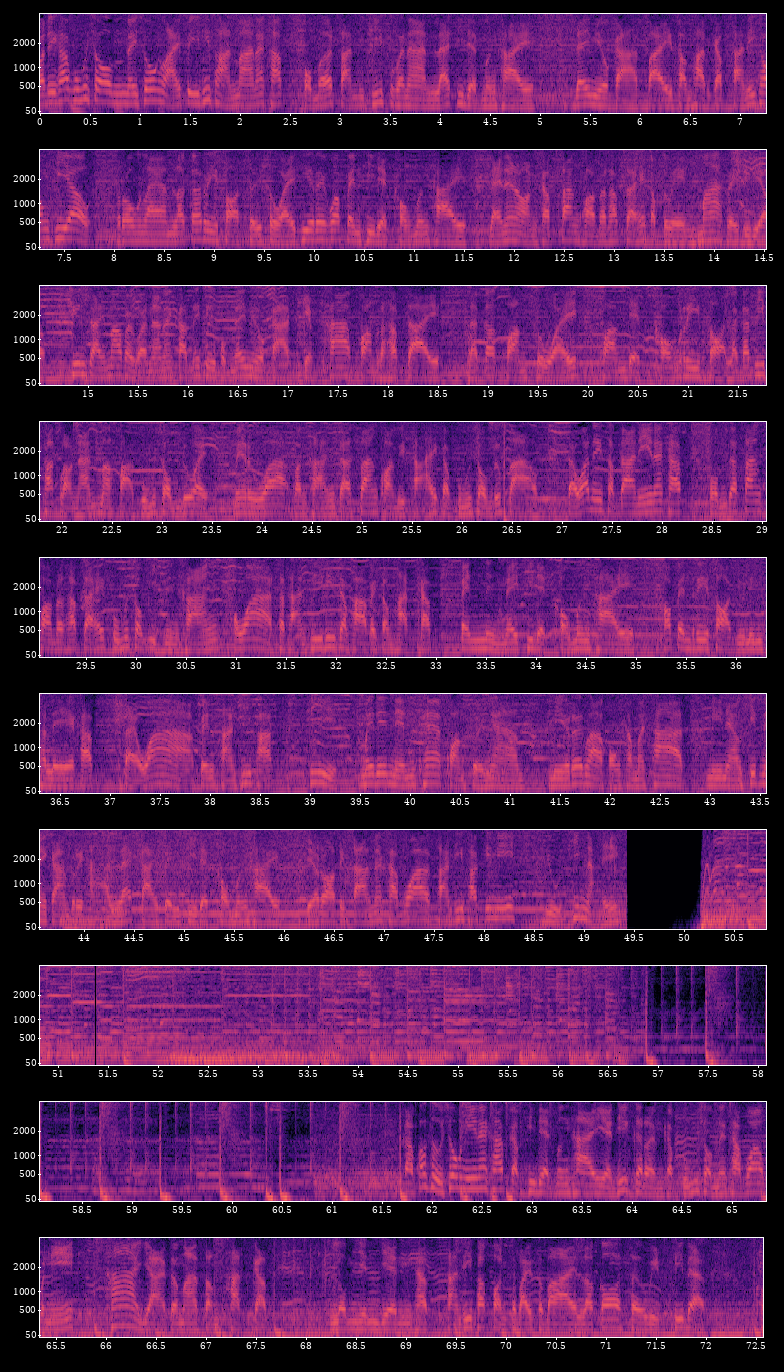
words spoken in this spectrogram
วัสดีครับคุณผู้ชมในช่วงหลายปีที่ผ่านมานะครับ ผมเอิร์ธสันอิทธิสุขนานและทีเด็ดเมืองไทย ได้มีโอกาสไปสัมผัสกับสถานที่ท่องเที่ยว โรงแรมแล้วก็รีสอร์ทสวยๆ ที่เรียกว่าเป็นทีเด็ดของเมืองไทย และแน่นอนครับสร้างความประทับใจให้กับตัวเองมากเลยทีเดียว ชื่นใจมากไปกว่านั้นนะครับนี่คือผมได้มีโอกาสเก็บภาพความประทับใจ และก็ความสวยความเด็ดของรีสอร์ทและก็ที่พักเหล่านั้นมาฝากคุณผู้ชมด้วย ไม่รู้ว่าบางครั้งจะสร้างความอิจฉาให้กับคุณผู้ชมหรือเปล่า แต่ว่าในสัปดาห์นี้นะครับผมจะสร้างความประทับใจให้คุณผู้ชมอีกหนึ่งครั้ง เพราะว่าสถานที่ที่จะพาไปสัมผัสครับเป็นหนึ่งในทีเด็ดของเมืองไทยเขาเป็นรีสอร์ทอยู่ริมทะเลครับ แต่ว่าเป็นสถานที่พักที่ไม่ได้เน้นแค่ความสวยงาม มีเรื่องราวของธรรมชาติ มีแนวคิดในการบริหาร และกลายเป็นทีเด็ดของเมืองไทย เดี๋ยวรอติดตามนะครับว่าสถานที่พักที่นี้อยู่ที่ไหน ลับเข้าสู่ช่วงนี้นะครับกับทีเด็ดเมืองไทยอย่างที่เกริ่นกับคุณผู้ชมนะครับ ว่าวันนี้ถ้าอยากจะมาสัมผัสกับลมเย็นๆครับสถานที่พักผ่อนสบายๆแล้วก็เซอร์วิสที่แบบ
